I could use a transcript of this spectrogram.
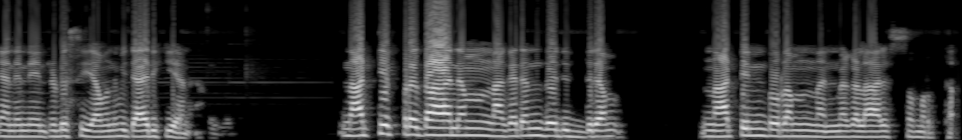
ഞാൻ എന്നെ ഇൻട്രൊഡ്യൂസ് ചെയ്യാമെന്ന് വിചാരിക്കുകയാണ്. നാട്യപ്രധാനം നഗരം ദരിദ്രം നാട്ടിൻപുറം നന്മകളാൽ സമൃദ്ധം.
